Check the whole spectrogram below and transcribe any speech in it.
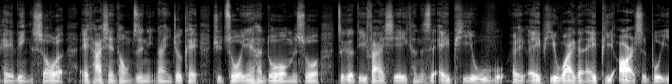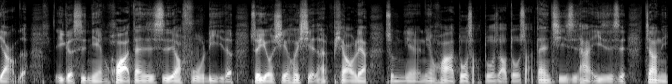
可以领收了，诶，他先通知你，那你就可以去做。因为很多我们说这个 DeFi 协议可能是 APU、APY 跟 APR 是不一样的，一个是年化，但是是要复利的，所以有些会写得很漂亮，什么年年化多少多少多少，但其实它的意思是叫你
